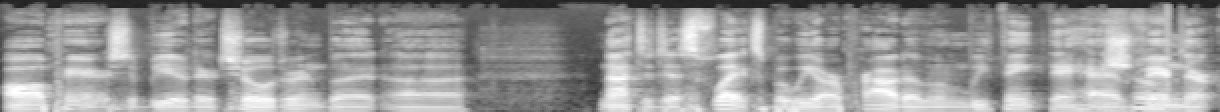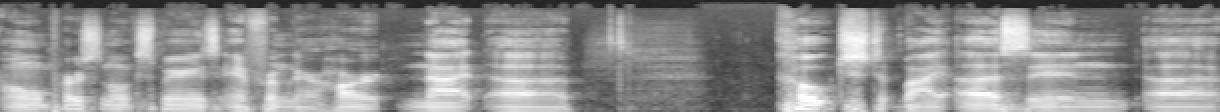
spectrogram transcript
all parents should be of their children, but. Uh, not to just flex, but we are proud of them. We think they have Sure. from their own personal experience and from their heart, not uh, coached by us and uh,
